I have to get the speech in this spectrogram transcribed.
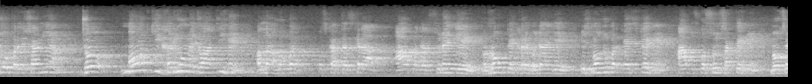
جو پریشانیاں، جو موت کی گھڑیوں میں جو آتی ہیں، اللہ اکبر، اس کا تذکرہ آپ اگر سنیں گے، روکتے کھڑے ہو جائیں گے۔ اس موضوع پر کیسٹے ہیں، آپ اس کو سن سکتے ہیں۔ میں اسے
